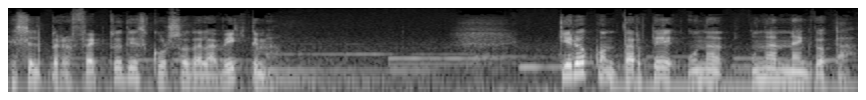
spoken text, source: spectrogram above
es el perfecto discurso de la víctima. Quiero contarte una, una, anécdota,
